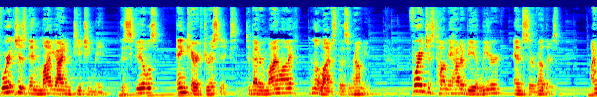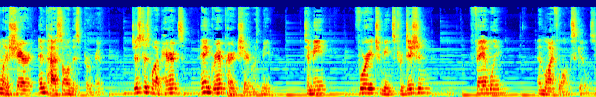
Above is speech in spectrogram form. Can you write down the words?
4-H has been my guide in teaching me the skills and characteristics to better my life and the lives of those around me. 4-H has taught me how to be a leader and serve others. I want to share and pass on this program, just as my parents and grandparents shared with me. To me, 4-H means tradition, family, and lifelong skills.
